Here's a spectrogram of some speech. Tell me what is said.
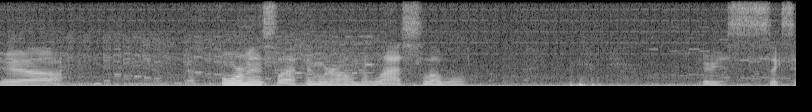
Yeah. Got four minutes left and we're on the last level. Area 6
